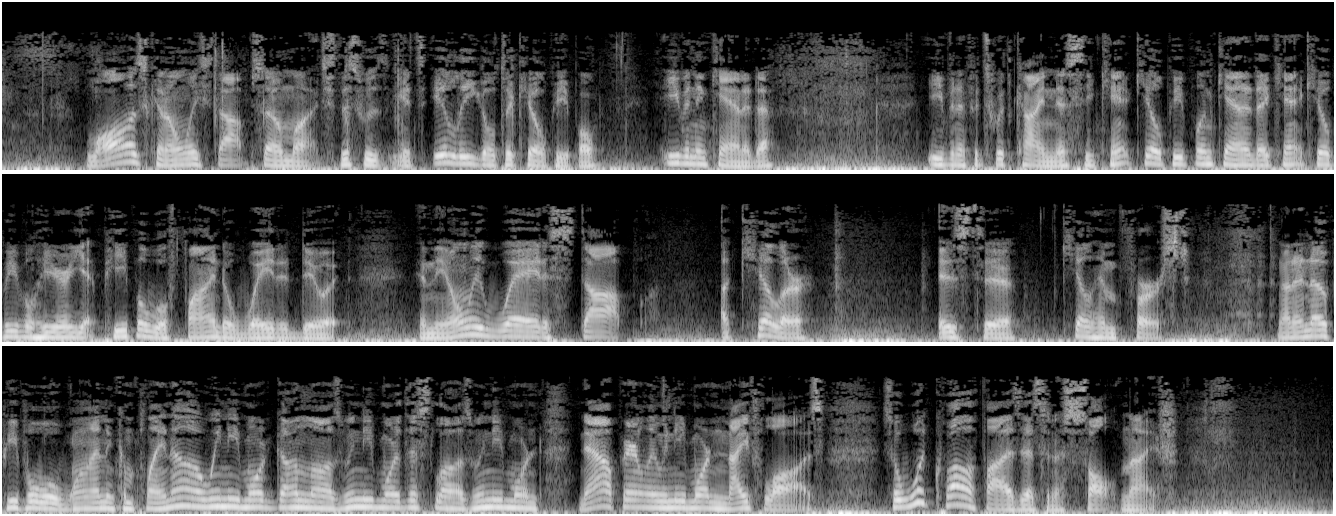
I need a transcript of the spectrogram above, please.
laws can only stop so much. This was, it's illegal to kill people, even in Canada. Even if it's with kindness, you can't kill people in Canada, can't kill people here, yet people will find a way to do it. And the only way to stop a killer is to kill him first. And I know people will whine and complain, oh, we need more gun laws, we need more this laws, we need more, now apparently we need more knife laws. So what qualifies as an assault knife?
